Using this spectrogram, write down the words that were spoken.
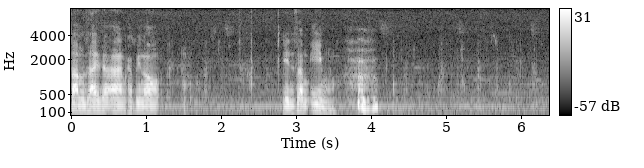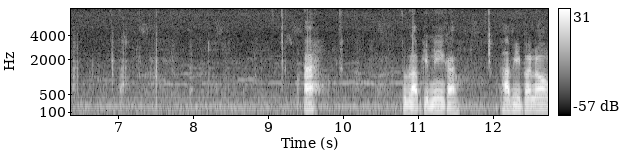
ซ้ำใสสะอาดครับพี่น้อง กินซ้ำอิ่มอะสำหรับคลิปนี้ครับพาพี่พาน้อง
